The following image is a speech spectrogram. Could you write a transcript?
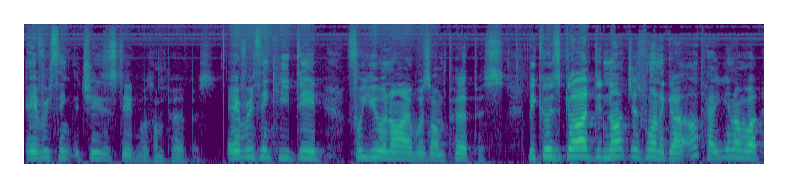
Everything that Jesus did was on purpose. Everything he did for you and I was on purpose. Because God did not just want to go, okay, you know what,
